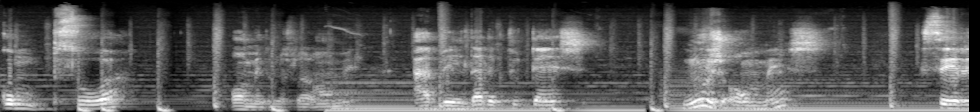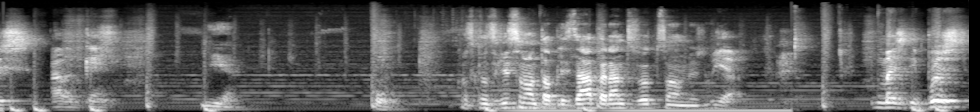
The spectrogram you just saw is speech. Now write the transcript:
como pessoa, homem, vamos falar homem, a habilidade que tu tens nos homens, seres alguém. Yeah. Ponto. Se conseguisse notabilizar perante os outros homens. né? Yeah. Mas depois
